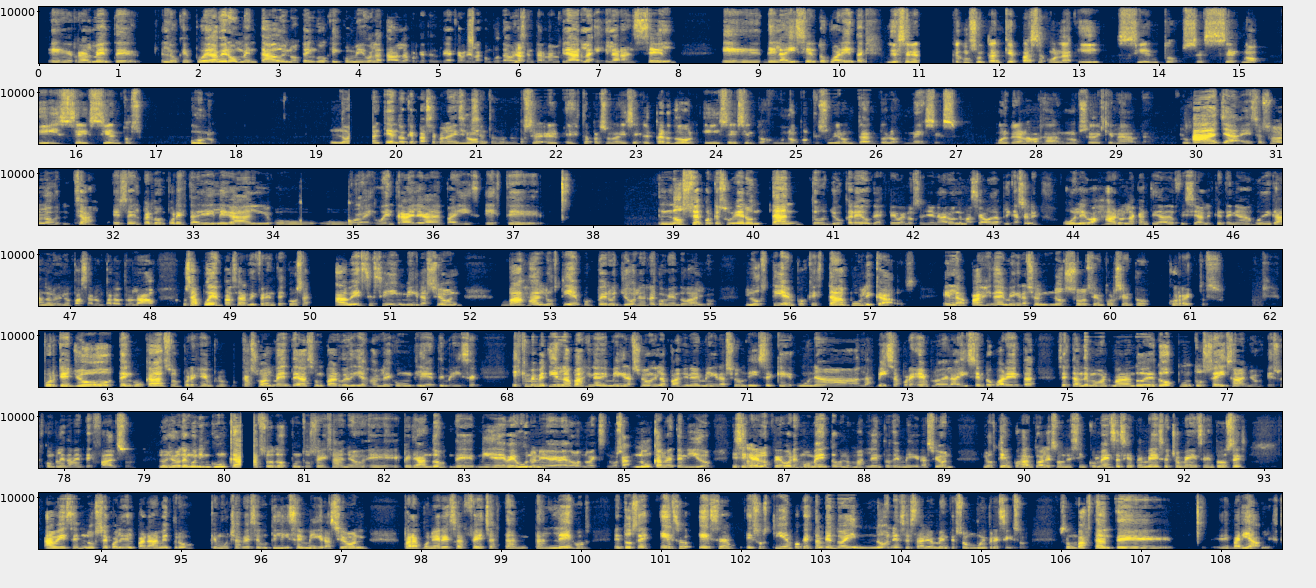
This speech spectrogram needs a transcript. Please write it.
Eh, realmente lo que puede haber aumentado, y no tengo aquí conmigo la tabla porque tendría que abrir la computadora y sentarme a mirarla, es el arancel eh, de la I-140. Y ese te consultan qué pasa con la I-160, no, I-601 no entiendo qué pasa con la I-601. o sea, esta persona dice, el perdón I-601, ¿por qué subieron tanto los meses? ¿Volverán a bajar? No sé de qué me habla. Ah, ya, esos son los, ya, ese es el perdón por estadía ilegal o, o entrada ilegal al país. Este, no sé por qué subieron tanto. Yo creo que es que, bueno, se llenaron demasiado de aplicaciones o le bajaron la cantidad de oficiales que tenían adjudicándolos y los pasaron para otro lado. O sea, pueden pasar diferentes cosas. A veces sí, inmigración baja los tiempos, pero yo les recomiendo algo. Los tiempos que están publicados en la página de inmigración no son 100% correctos. Porque yo tengo casos, por ejemplo, casualmente hace un par de días hablé con un cliente y me dice, es que me metí en la página de inmigración y la página de inmigración dice que una, las visas, por ejemplo, de la I-140 se están demorando de 2.6 años. Eso es completamente falso. Yo no tengo ningún caso 2.6 años eh, esperando de, ni de EB1 ni de EB2. No, o sea, nunca lo he tenido. Ni siquiera en los peores momentos, los más lentos de inmigración, los tiempos actuales son de 5 meses, 7 meses, 8 meses. Entonces, a veces no sé cuál es el parámetro que muchas veces utiliza inmigración para poner esas fechas tan, tan lejos. Entonces, eso, esos tiempos que están viendo ahí no necesariamente son muy precisos, son bastante eh, variables.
